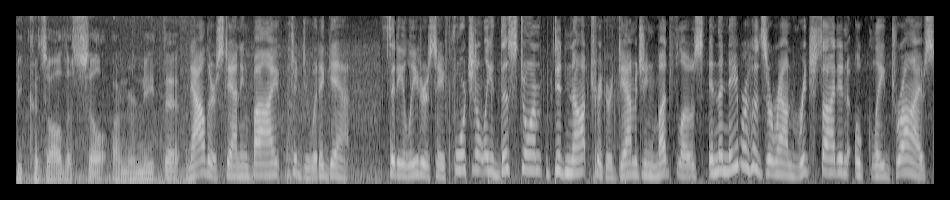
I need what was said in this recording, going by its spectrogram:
because all the silt underneath it. Now they're standing by to do it again. City leaders say fortunately this storm did not trigger damaging mud flows in the neighborhoods around Ridgeside and Oakglade drives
